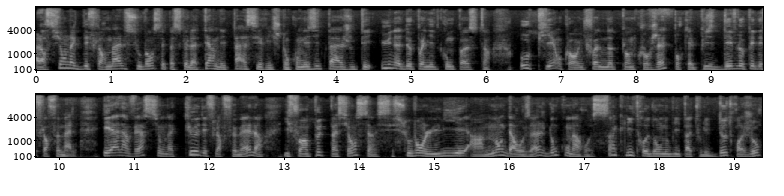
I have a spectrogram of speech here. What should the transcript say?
Alors si on n'a que des fleurs mâles, souvent c'est parce que la terre n'est pas assez riche. Donc on n'hésite pas à ajouter une à deux poignées de compost au pied, encore une fois, de notre plant de courgette pour qu'elle puisse développer des fleurs femelles. Et à l'inverse, si on n'a que des fleurs femelles, il faut un peu de patience. C'est souvent lié à un manque d'arrosage. Donc on arrose 5 litres d'eau, on n'oublie pas, tous les 2-3 jours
